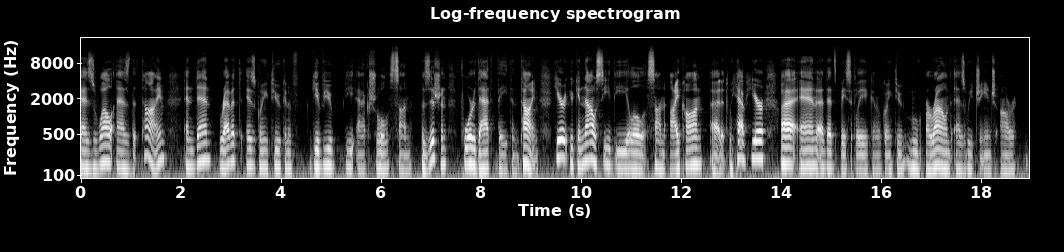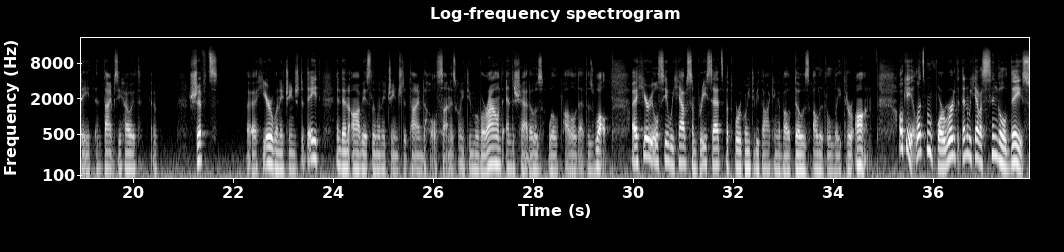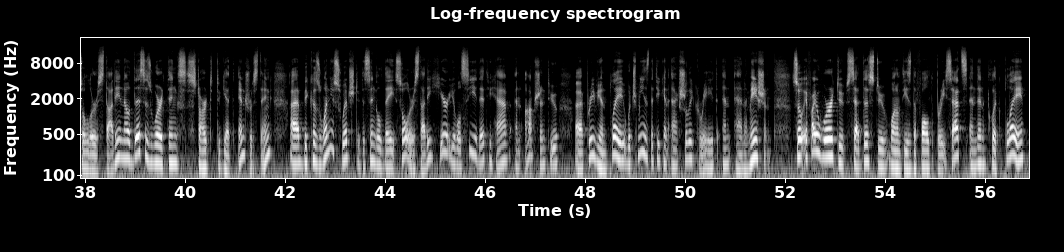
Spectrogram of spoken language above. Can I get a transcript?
as well as the time, and then Revit is going to kind of give you the actual sun position for that date and time. Here you can now see the little sun icon uh, that we have here uh, and that's basically kind of going to move around as we change our date and time. See how it kind of shifts uh, here when I change the date and then obviously when I change the time the whole sun is going to move around and the shadows will follow that as well. Uh, here you'll see we have some presets but we're going to be talking about those a little later on. Okay let's move forward then we have a single day solar study. Now this is where things start to get interesting uh, because when you switch to the single day solar study here you will see that you have an option to uh, preview and play which means that you can actually create an animation. So if I were to set this to one of these default presets and then click play,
